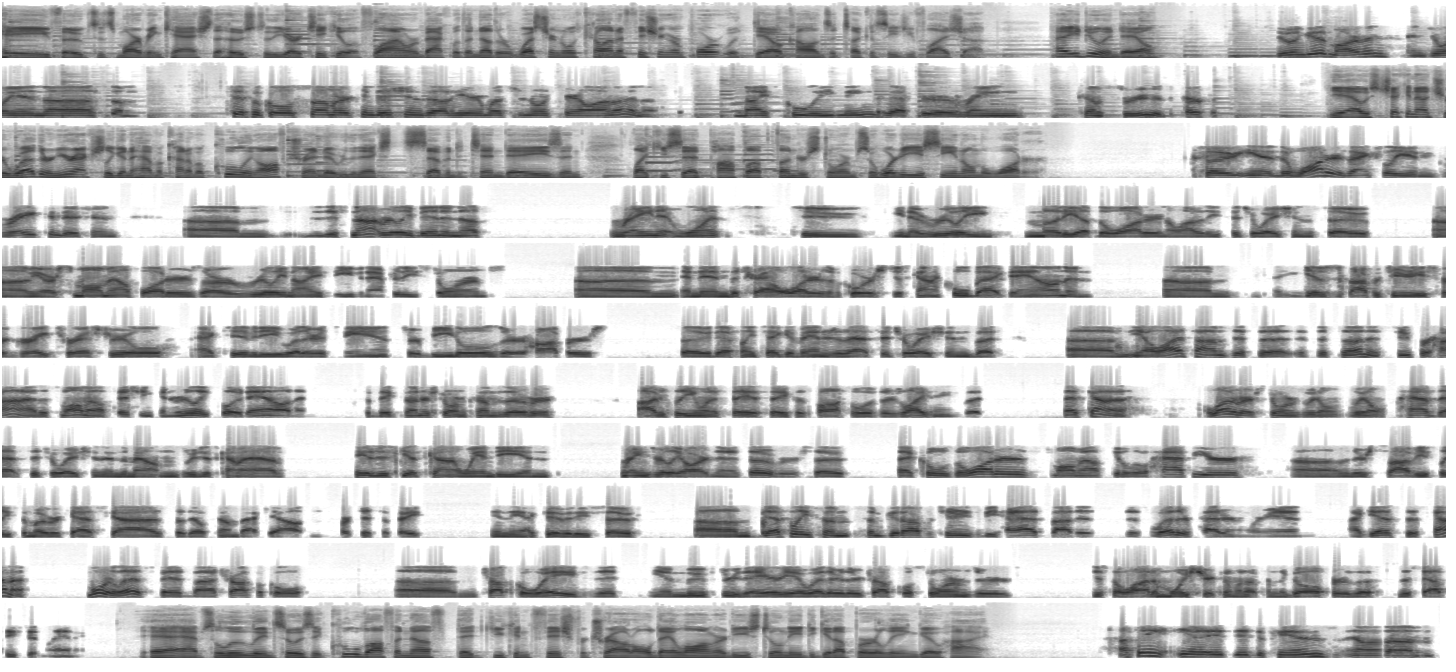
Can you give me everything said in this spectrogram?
Hey, folks, it's Marvin Cash, the host of the Articulate Fly, and we're back with another Western North Carolina fishing report with Dale Collins at Tuckaseegee Fly Shop. How you doing, Dale? Doing good, Marvin. Enjoying uh, some typical summer conditions out here in Western North Carolina, and a nice, cool evenings after a rain comes through. It's perfect. Yeah, I was checking out your weather, and you're actually going to have a kind of a cooling off trend over the next seven to ten days, and like you said, pop up thunderstorms. So, what are you seeing on the water? So, you know, the water is actually in great condition. Um, it's not really been enough rain at once to, you know, really muddy up the water in a lot of these situations. So, um, you know, our smallmouth waters are really nice even after these storms. Um, and then the trout waters, of course, just kind of cool back down and um, gives opportunities for great terrestrial activity, whether it's ants or beetles or hoppers. So definitely take advantage of that situation. But um, you know, a lot of times if the if the sun is super high, the smallmouth fishing can really slow down, and the big thunderstorm comes over. Obviously, you want to stay as safe as possible if there's lightning, but that's kind of a lot of our storms. We don't we don't have that situation in the mountains. We just kind of have it just gets kind of windy and rains really hard, and then it's over. So that cools the waters. Smallmouth get a little happier. Um, there's obviously some overcast skies, so they'll come back out and participate in the activity. So um, definitely some some good opportunities to be had by this this weather pattern we're in. I guess it's kind of more or less fed by tropical um, tropical waves that you know move through the area, whether they're tropical storms or just a lot of moisture coming up from the Gulf or the the southeast Atlantic. Yeah, absolutely. And so, is it cooled off enough that you can fish for trout all day long, or do you still need to get up early and go high? I think you know it, it depends. Um,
